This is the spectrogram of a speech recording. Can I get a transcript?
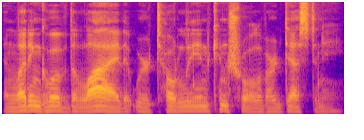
and letting go of the lie that we're totally in control of our destiny.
